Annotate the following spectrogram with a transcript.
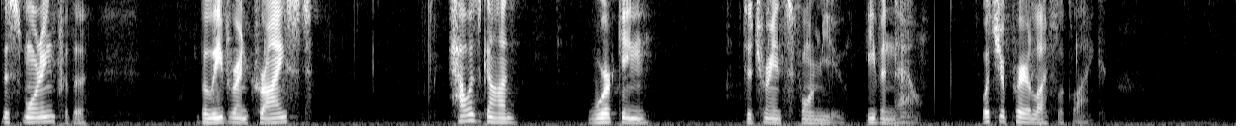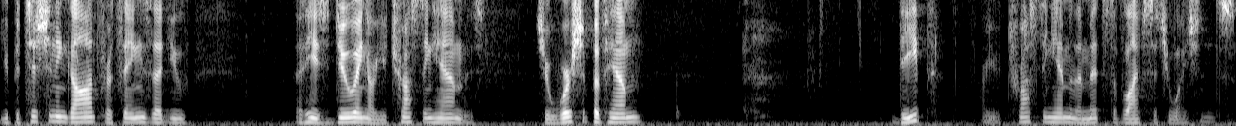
this morning, for the believer in Christ, how is God working to transform you even now? What's your prayer life look like? You petitioning God for things that you that He's doing? Are you trusting Him? Is, is your worship of Him deep? Are you trusting Him in the midst of life situations?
